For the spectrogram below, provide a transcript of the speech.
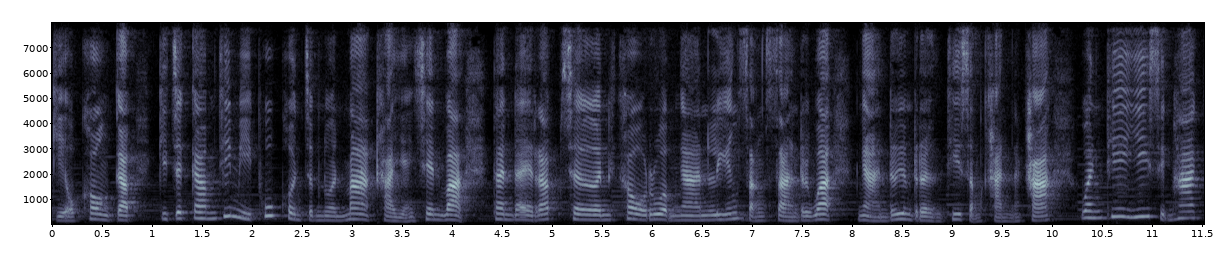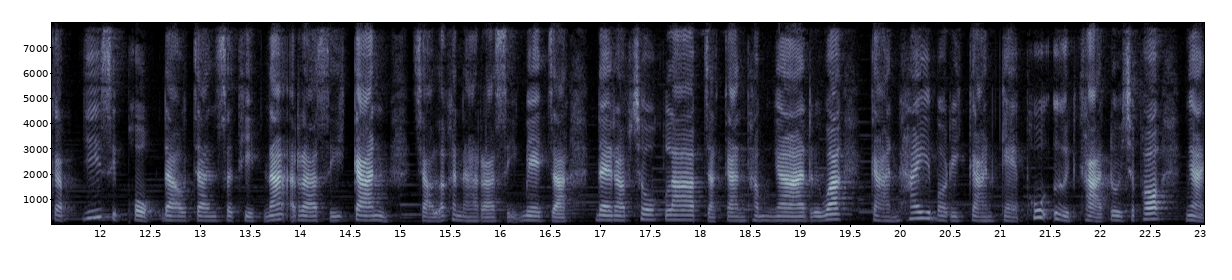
เกี่ยวข้องกับกิจกรรมที่มีผู้คนจำนวนมากค่ะ อย่างเช่นว่า ท่านได้รับเชิญเข้าร่วมงานเลี้ยงสังสรรค์หรือว่างานรื่นเริงที่สำคัญนะคะ วันที่ 25 กับ 26 ดาวจันทร์สถิตณราศีกัน ชาวลัคนาราศีเมษจะได้รับโชคลาภจากการทำงาน หรือว่าการให้บริการแก่ผู้อื่นค่ะ โดยเฉพาะงาน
